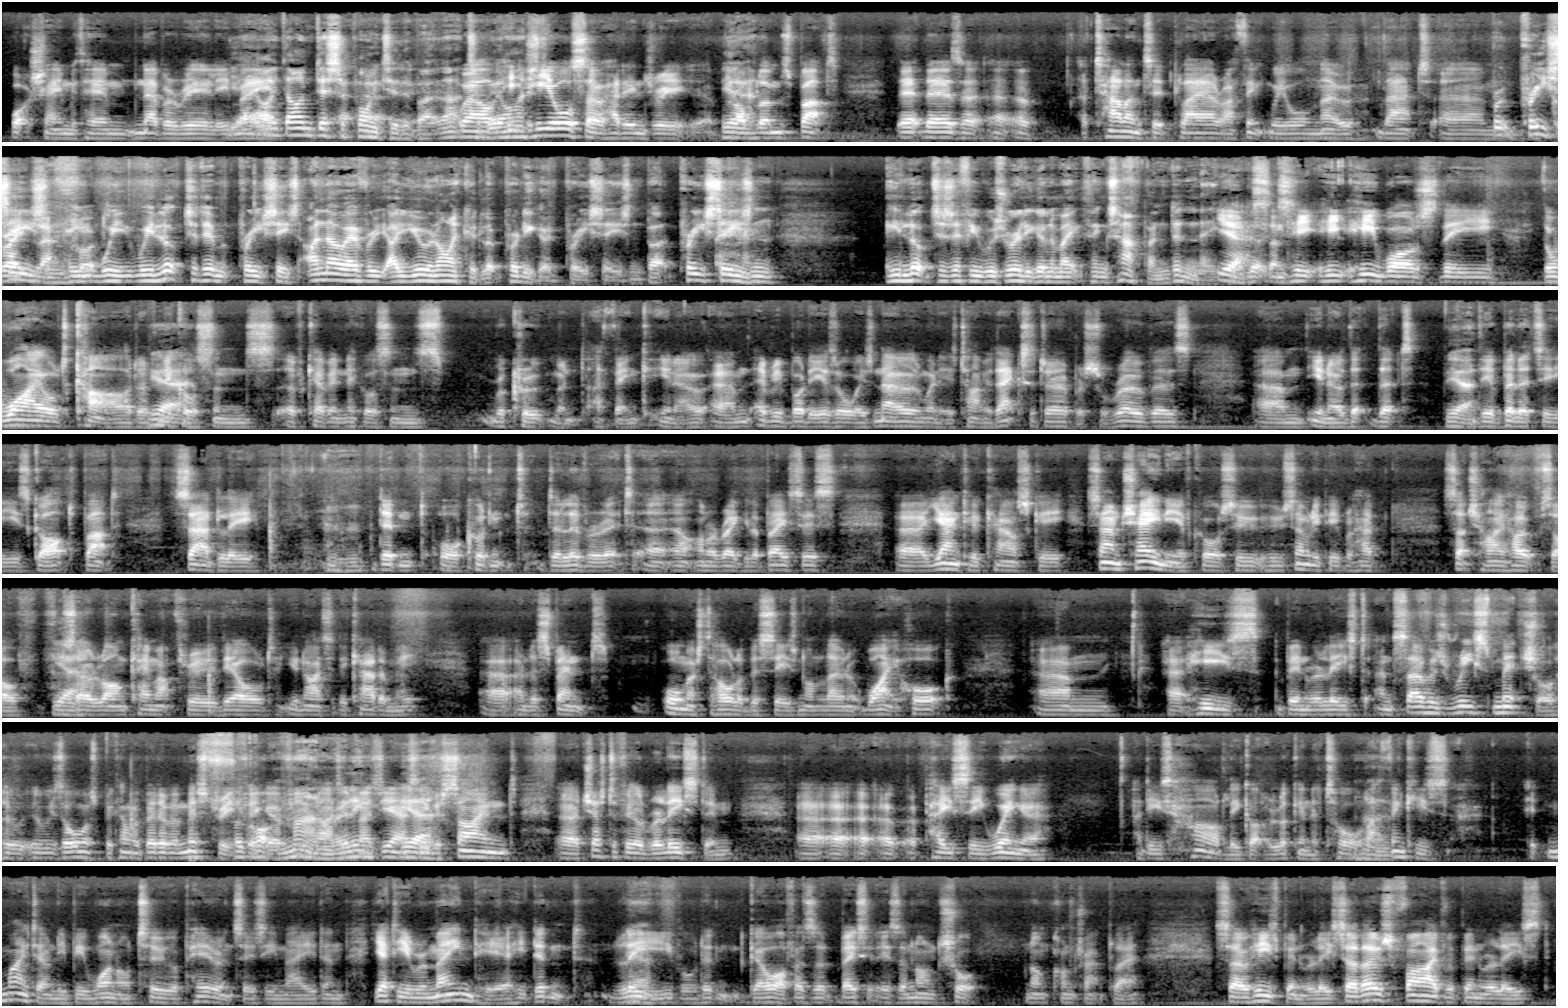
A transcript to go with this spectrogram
What shame with him? Never really Yeah, made. I, I'm disappointed uh, about that. well, to be he, he also had injury uh, Yeah. problems, but there, there's a, a, a talented player. I think we all know that. Um, Pre- a great Pre-season, he, we we looked at him at pre-season. I know every uh, you and I could look pretty good pre-season, but pre-season, he looked as if he was really going to make things happen, didn't he? Yes, looked- and he, he, he was the the wild card of Yeah. Nicholson's of Kevin Nicholson's recruitment. I think you know um, everybody has always known when his time at Exeter, Bristol Rovers, um, you know that that Yeah. the ability he's got, but sadly Mm-hmm. didn't or couldn't deliver it uh, on a regular basis. Uh, Jan Klukowski, Sam Cheney, of course, who who so many people had such high hopes of for Yeah. so long, came up through the old United Academy uh, and has spent almost the whole of this season on loan at Whitehawk. Um, uh, he's been released, and so has Reese Mitchell, who, who has almost become a bit of a mystery Forgotten figure for man, United really. fans. Yes, Yeah. he was signed. Uh, Chesterfield released him, uh, a, a, a pacey winger, and he's hardly got a look in at all. I think he's. It might only be one or two appearances he made, and yet he remained here. He didn't leave or didn't go off as a basically as a non-short, non-contract player. So he's been released. So those five have been released.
